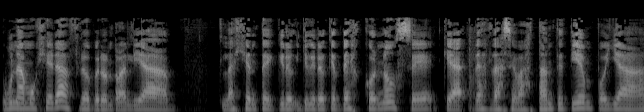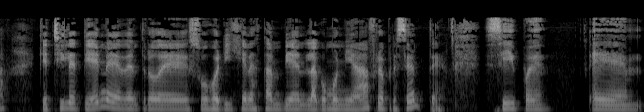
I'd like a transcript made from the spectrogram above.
una mujer afro, pero en realidad la gente creo, yo creo que desconoce que desde hace bastante tiempo ya que Chile tiene dentro de sus orígenes también la comunidad afro presente. Sí, pues eh,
